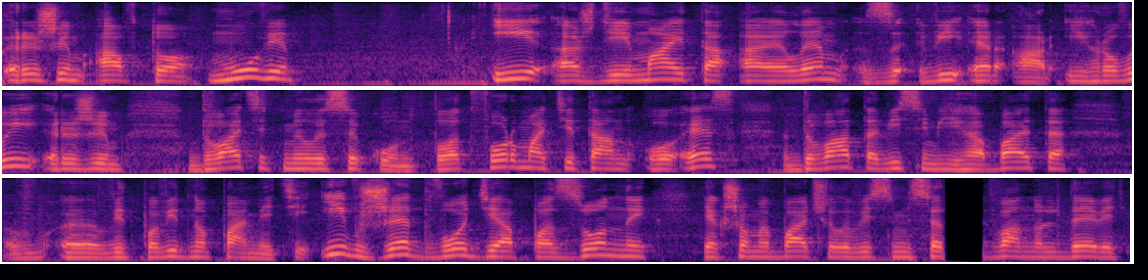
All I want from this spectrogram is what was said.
Режим автомуві. І HDMI та ALM з VRR. Ігровий режим 20 мілісекунд. Платформа Titan OS 2 та 8 ГБ е, відповідно пам'яті. І вже дводіапазонний, якщо ми бачили 8209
